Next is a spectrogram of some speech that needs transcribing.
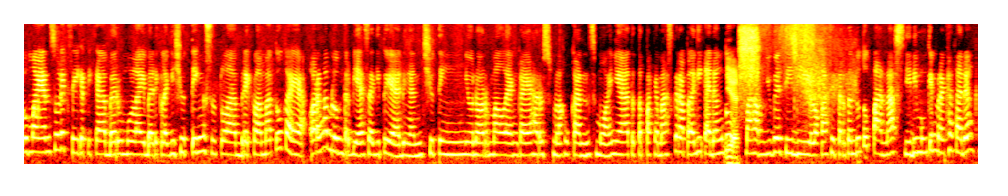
lumayan sulit sih ketika baru mulai balik lagi syuting setelah break lama tuh kayak orang kan belum terbiasa gitu ya dengan syuting new normal yang kayak harus melakukan semuanya tetap pakai masker apalagi kadang tuh Yes. paham juga sih di lokasi tertentu tuh panas jadi mungkin mereka kadang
